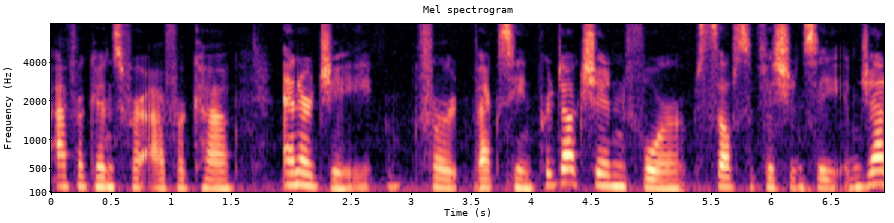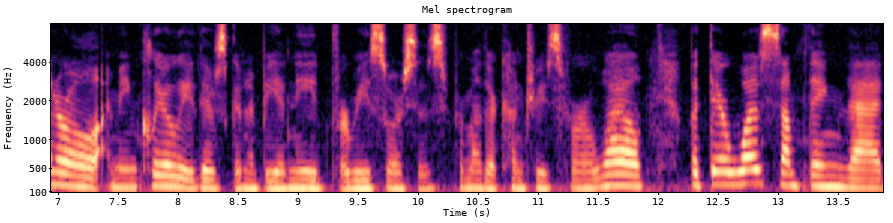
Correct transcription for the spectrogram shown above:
Africans for Africa energy for vaccine production, for self sufficiency in general. I mean, clearly there's going to be a need for resources from other countries for a while, but there was something that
